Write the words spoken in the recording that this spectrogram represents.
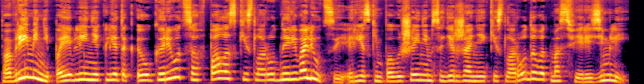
По времени появление клеток эукариот совпало с кислородной революцией, резким повышением содержания кислорода в атмосфере Земли.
